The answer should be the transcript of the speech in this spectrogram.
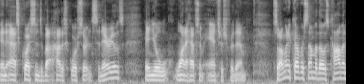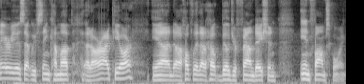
and ask questions about how to score certain scenarios, and you'll want to have some answers for them. So, I'm going to cover some of those common areas that we've seen come up at our IPR, and uh, hopefully that'll help build your foundation in FOM scoring.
